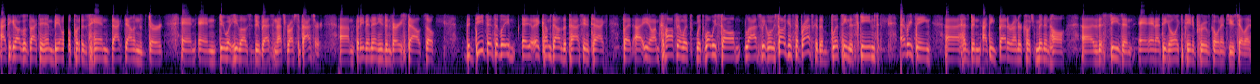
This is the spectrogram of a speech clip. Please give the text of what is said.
I think it all goes back to him being able to put his hand back down in the dirt and and do what he loves to do best, and that's rush the passer. Um, but even then, he's been very stout. So the defensively, it, it, comes down to the passing attack. But uh, you know, I'm confident with with what we saw last week, what we saw against Nebraska, the blitzing, the schemes, everything uh, has been, I think, better under Coach Mendenhall uh, this season, and, and I think it will only continue to improve going into UCLA.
